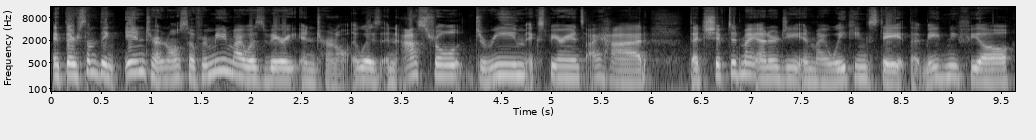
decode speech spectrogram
if there's something internal, so for me, my was very internal. It was an astral dream experience I had that shifted my energy in my waking state that made me feel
